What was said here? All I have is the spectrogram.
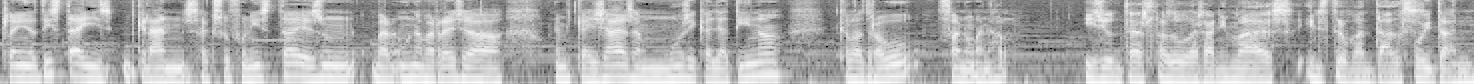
clarinetista i gran saxofonista. És un, una barreja una mica jazz amb música llatina que la trobo fenomenal i juntes les dues ànimes instrumentals. Ui, tant.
